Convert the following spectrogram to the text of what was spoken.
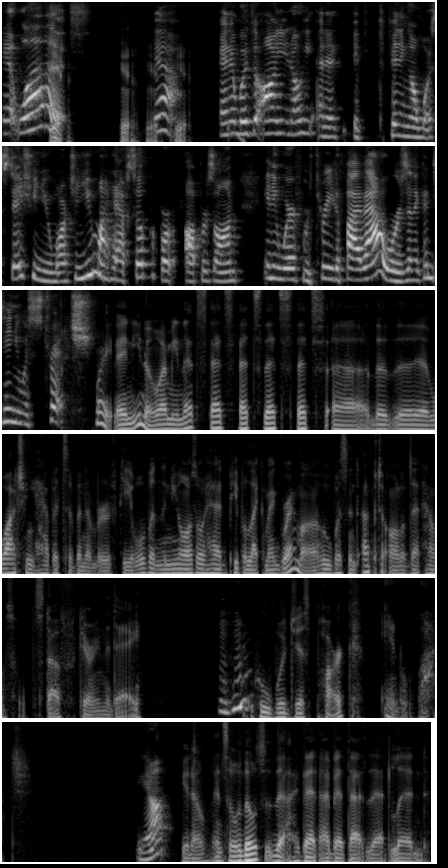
it was. Yeah. Yeah. Yeah. yeah. And it was on, you know, and if, if depending on what station you're watching, you might have soap operas on anywhere from three to five hours in a continuous stretch. Right, and you know, I mean, that's that's that's that's that's uh, the the watching habits of a number of people. But then you also had people like my grandma, who wasn't up to all of that household stuff during the day, hmm who would just park and watch. Yeah. You know, and so those, I bet, I bet that that led,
